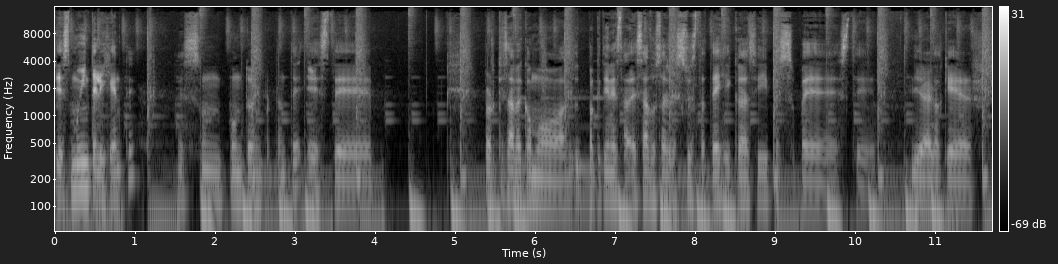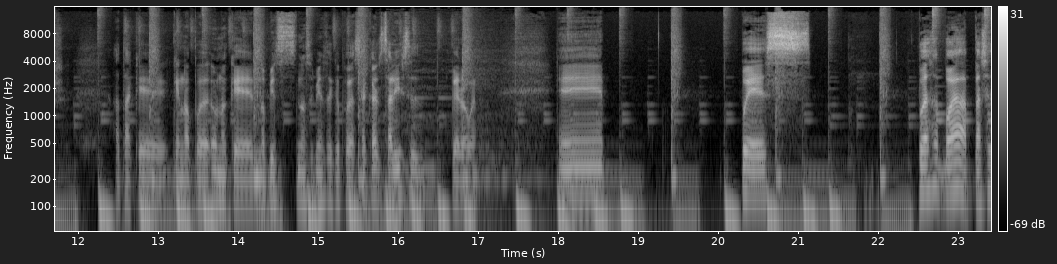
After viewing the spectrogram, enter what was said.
es muy inteligente, es un punto importante. Este, porque sabe cómo, porque tiene esta, esta su estratégica así, pues puede este, liderar cualquier ataque que no puede, uno que no, piensa- no se piensa que puede sacar, salirse, pero bueno. Eh, pues puede, puede adaptarse.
